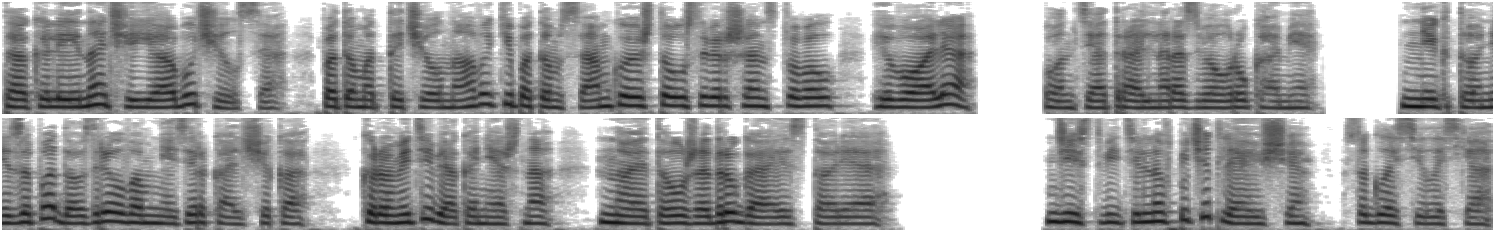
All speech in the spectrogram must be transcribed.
Так или иначе, я обучился. Потом отточил навыки, потом сам кое-что усовершенствовал. И вуаля! Он театрально развел руками. Никто не заподозрил во мне зеркальщика. Кроме тебя, конечно. Но это уже другая история. «Действительно впечатляюще», — согласилась я.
